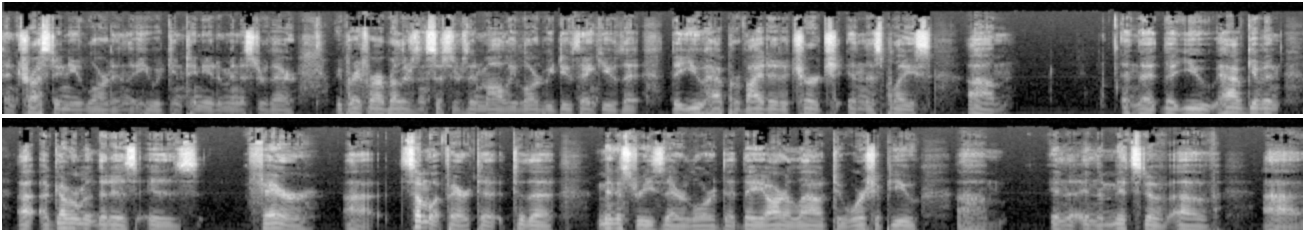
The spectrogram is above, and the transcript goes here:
and trust in you, Lord, and that He would continue to minister there. We pray for our brothers and sisters in Mali, Lord. We do thank you that that you have provided a church in this place, um, and that that you have given a, government that is is fair, uh, somewhat fair to to the ministries there, Lord, that they are allowed to worship you um, in the in the midst of of uh,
